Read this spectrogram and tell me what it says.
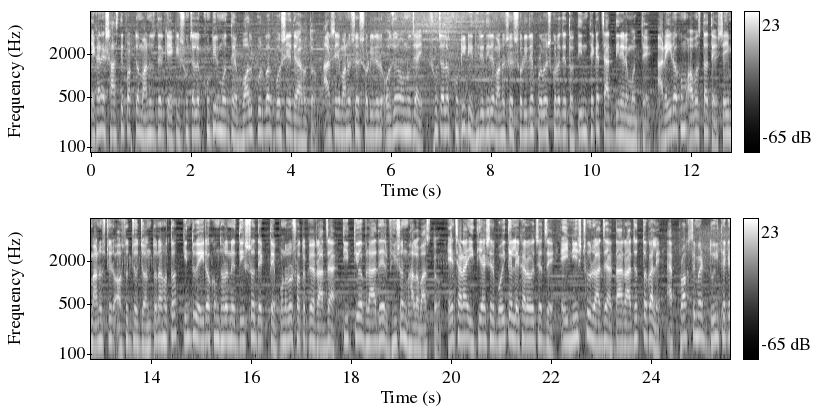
এখানে শাস্তিপ্রাপ্ত মানুষদেরকে একটি সুচালক খুঁটির মধ্যে বলপূর্বক বসিয়ে দেওয়া হতো। আর সেই মানুষের শরীরের ওজন অনুযায়ী সুচালক খুঁটিটি ধীরে ধীরে মানুষের শরীরে প্রবেশ করে যেত তিন থেকে চার দিনের মধ্যে। আর এই রকম অবস্থাতে সেই মানুষটির অসহ্য যন্ত্রণা হতো, কিন্তু এই রকম ধরনের দৃশ্য দেখতে পনেরো শতকের রাজা তৃতীয় ভ্লাদের ভীষণ ভালোবাসত। এছাড়া ইতিহাসের বইতে লেখা রয়েছে যে, এই নিষ্ঠুর রাজা তার রাজত্বকালে অ্যাপ্রক্সিমেট দুই থেকে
